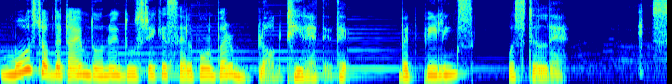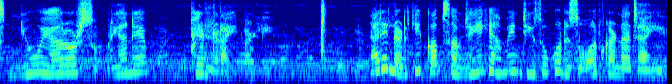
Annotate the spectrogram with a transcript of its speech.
मोस्ट ऑफ़ द टाइम दोनों एक दूसरे के सेल फ़ोन पर ब्लॉक्ड ही रहते थे बट फीलिंग्स वो still there it's new year और सुप्रिया ने फिर लड़ाई कर ली। यार ये लड़की कब समझेगी कि हमें इन चीज़ों को रिजॉल्व करना चाहिए?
